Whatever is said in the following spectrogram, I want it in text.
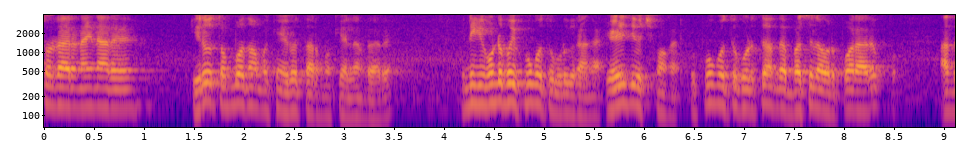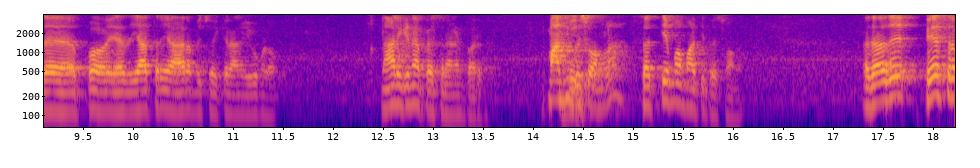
சொல்கிறாரு நைனார் இருபத்தொம்போது தான் முக்கியம் இருபத்தாறு முக்கியம் இல்லைன்றாரு. இன்றைக்கி கொண்டு போய் பூங்கொத்து கொடுக்குறாங்க. எழுதி வச்சுக்கோங்க. இப்போ பூங்கொத்து கொடுத்து அந்த பஸ்ஸில் அவர் போகிறாரு அந்த யாத்திரையை ஆரம்பித்து வைக்கிறாங்க இவங்களும். நாளைக்கு என்ன பேசுகிறாங்கன்னு பாருங்கள் மாற்றி பேசுவாங்களா? சத்தியமாக மாற்றி பேசுவாங்க. அதாவது பேசுகிற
